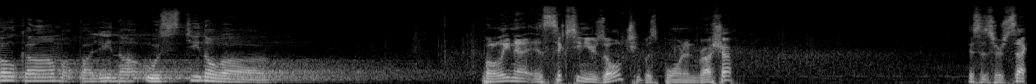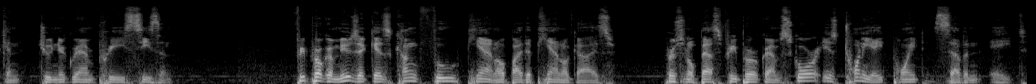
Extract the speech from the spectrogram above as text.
welcome Polina Ustinova. Polina is 16 years old. She was born in Russia. This is her second Junior Grand Prix season. Free program music is Kung Fu Piano by the Piano Guys. Personal best free program score is 28.78.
